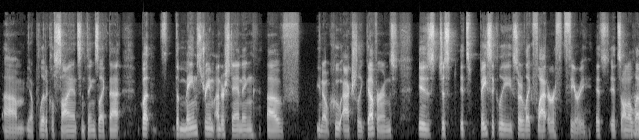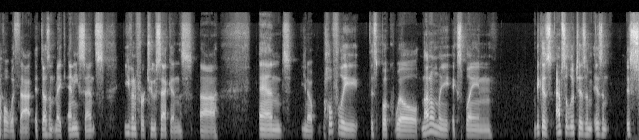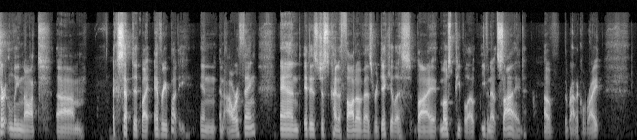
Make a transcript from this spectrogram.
um, you know, political science and things like that. But the mainstream understanding of you know who actually governs is just it's basically sort of like flat earth theory. It's it's on a uh-huh. level with that. It doesn't make any sense even for two seconds uh, and you know hopefully this book will not only explain because absolutism isn't is certainly not um, accepted by everybody in an hour thing and it is just kind of thought of as ridiculous by most people out even outside of the radical right.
